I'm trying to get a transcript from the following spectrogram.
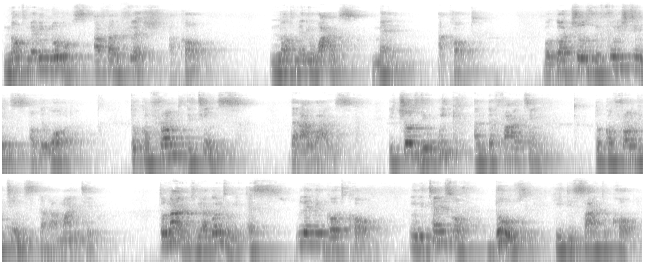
Not many nobles after the flesh are called. Not many wise men are called. But God chose the foolish things of the world to confront the things that are wise. He chose the weak and the thing to confront the things that are mighty. Tonight we are going to be explaining God's call in the terms of those he decided to call.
